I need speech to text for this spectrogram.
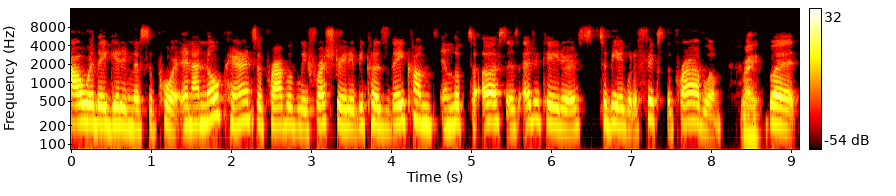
how are they getting the support? And i know parents are probably frustrated because they come and look to us as educators to be able to fix the problem. Right. But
